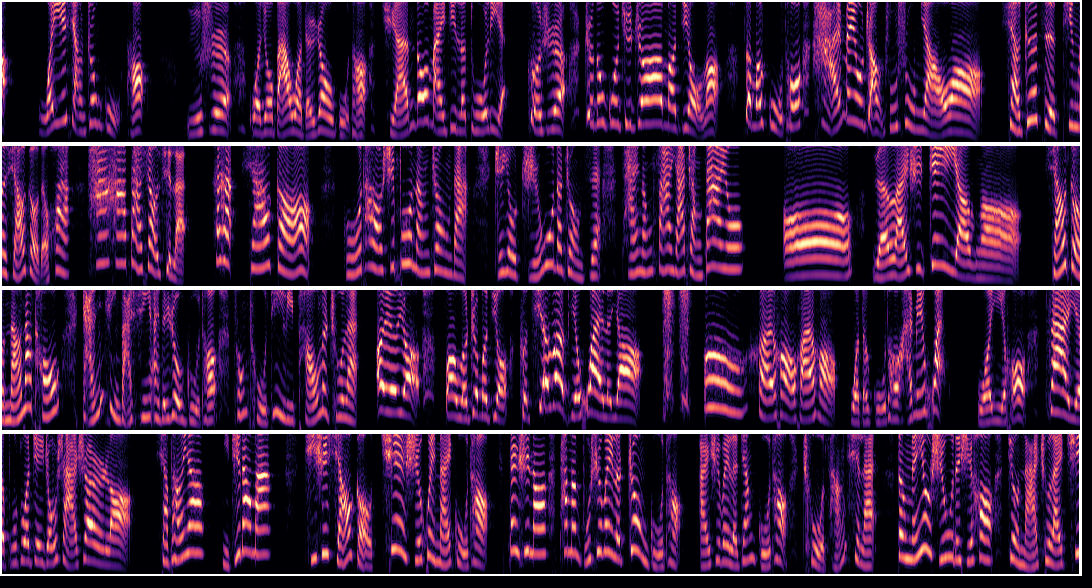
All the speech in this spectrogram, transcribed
我也想种骨头，于是我就把我的肉骨头全都埋进了土里。可是这都过去这么久了，怎么骨头还没有长出树苗啊？小鸽子听了小狗的话。哈哈大笑起来。哈哈，小狗，骨头是不能种的，只有植物的种子才能发芽长大哟。哦，原来是这样啊！小狗挠挠头，赶紧把心爱的肉骨头从土地里刨了出来。哎呀呀，放了这么久，可千万别坏了呀！哦，还好还好，我的骨头还没坏。我以后再也不做这种傻事儿了。小朋友，你知道吗？其实小狗确实会买骨头，但是呢，它们不是为了种骨头，而是为了将骨头储藏起来，等没有食物的时候就拿出来吃。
